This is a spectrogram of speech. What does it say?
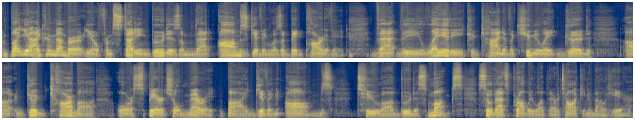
but yeah, I can remember, you know, from studying Buddhism that almsgiving was a big part of it, that the laity could kind of accumulate good uh, good karma or spiritual merit by giving alms to uh, Buddhist monks. So that's probably what they're talking about here.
